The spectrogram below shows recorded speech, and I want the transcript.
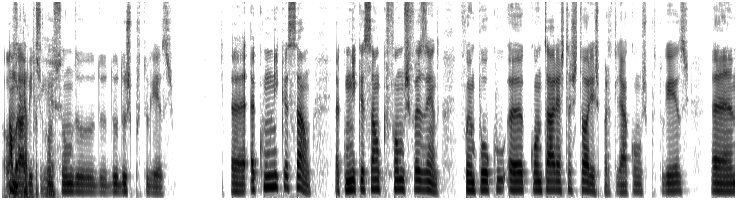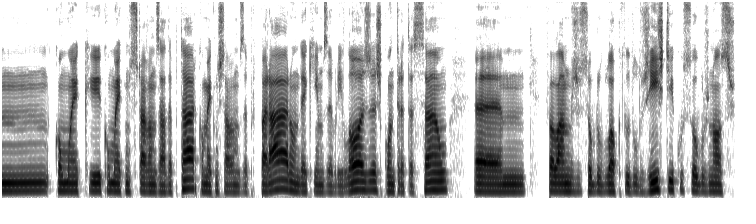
aos hábitos de consumo do, dos portugueses. Uh, a comunicação, a comunicação que fomos fazendo. Foi um pouco uh, contar estas histórias, partilhar com os portugueses um, como, é que, como é que nos estávamos a adaptar, como é que nos estávamos a preparar, onde é que íamos abrir lojas, contratação, um, falámos sobre o bloco do logístico, sobre os nossos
